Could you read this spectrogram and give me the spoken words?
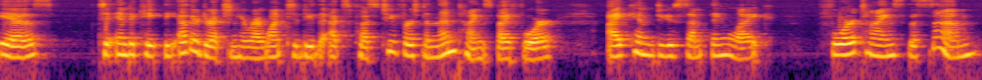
is to indicate the other direction here where I want to do the x plus 2 first and then times by 4, I can do something like 4 times the sum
